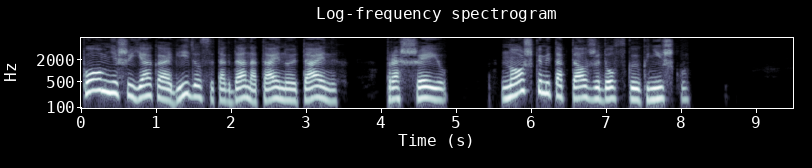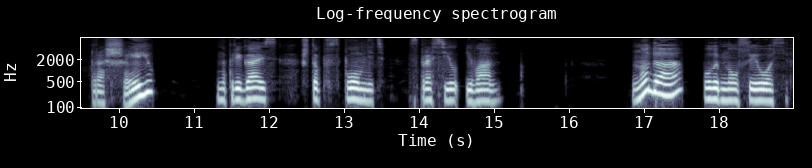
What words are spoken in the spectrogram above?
Помнишь, и яко обиделся тогда на тайную тайных, про шею, ножками топтал жидовскую книжку. Про шею? Напрягаясь, чтоб вспомнить, спросил Иван. Ну да, улыбнулся Иосиф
